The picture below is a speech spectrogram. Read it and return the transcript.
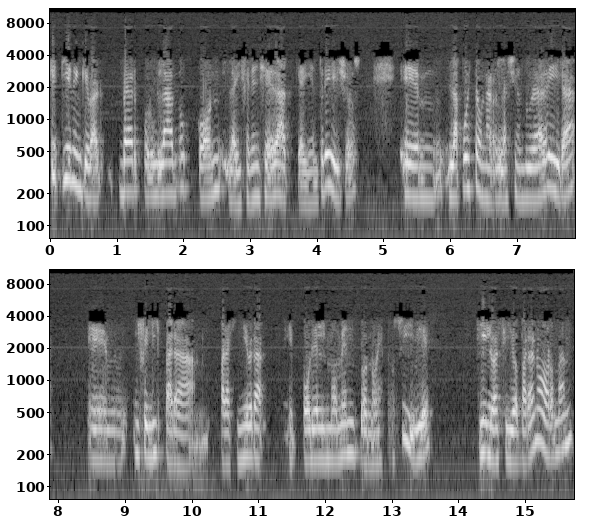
que tienen que ver, por un lado, con la diferencia de edad que hay entre ellos, eh, la apuesta a una relación duradera y feliz para, para Ginebra eh, por el momento no es posible, sí lo ha sido para Norman,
